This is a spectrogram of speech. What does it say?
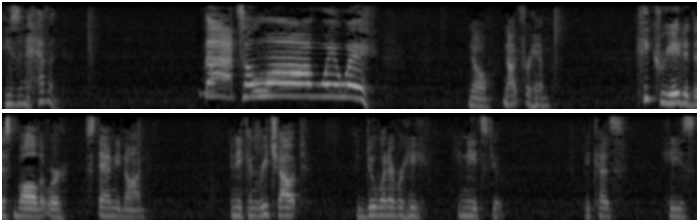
He's in heaven. That's a long way away. No, not for him. He created this ball that we're standing on, and he can reach out and do whatever he, he needs to because he's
